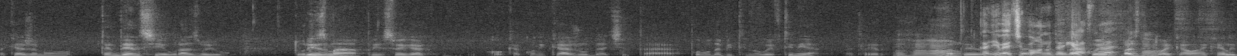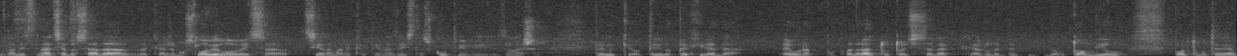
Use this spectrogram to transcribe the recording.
da kažemo, tendencije u razvoju turizma, prije svega kako oni kažu da će ta ponuda biti mnogo jeftinija. Dakle, jer, imate, Kad je veća ponuda, jasno je. Pazite, -hmm. to je kao neka elitna destinacija do sada, da kažemo, slovilo već sa cijenama nekretnina za ista skupim i za naše prilike od 3 do 5 hiljada eura po kvadratu. To će sada, kažu, da, da u tom dijelu Porto Motelja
